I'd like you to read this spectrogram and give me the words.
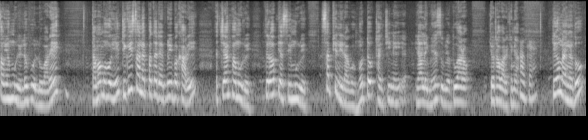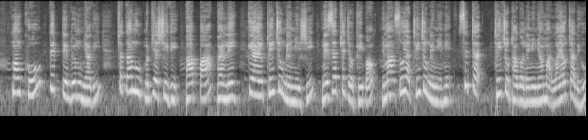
ဆောင်ရွက်မှုတွေလုပ်ဖို့လိုပါတယ်ဒါမှမဟုတ်ရင်ဒီကိစ္စနဲ့ပတ်သက်တဲ့ပြိပခါတွေအကြမ်းဖက်မှုတွေတတော်ပျက်စီးမှုတွေဆက်ဖြစ်နေတာကိုငုတ်တုတ်ထိုင်ကြည့်နေရလိမ့်မယ်ဆိုပြီးတော့သူကတော့ပြောထားပါတယ်ခင်ဗျဟုတ်ကဲ့တရုတ်နိုင်ငံသို့မှောင်ခိုတစ်တင်သွင်းမှုများသည့်ဖြတ်တန်းမှုမပြတ်ရှိသည့်ဘာပါဗန်လင်း KIO ထိန်းချုပ်နယ်မြေရှိနေဆက်ဖြတ်ကျော်ဂိတ်ပေါက်မြန်မာအစိုးရထိန်းချုပ်နယ်မြေနှင့်စစ်တပ်ထိန်းချုပ်ထားသောနယ်မြေများမှလာရောက်ကြသည်ဟု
